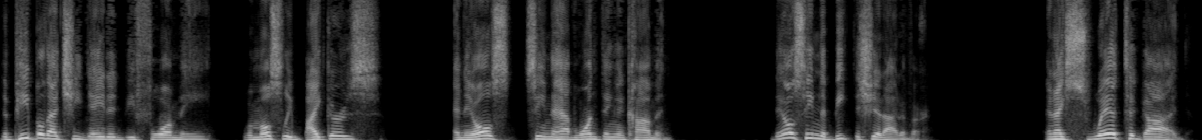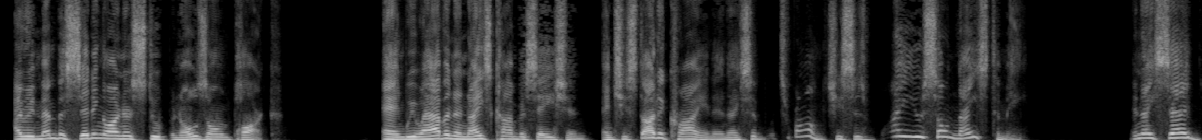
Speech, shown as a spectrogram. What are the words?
the people that she dated before me were mostly bikers, and they all seem to have one thing in common. They all seem to beat the shit out of her. And I swear to God, I remember sitting on her stoop in Ozone Park and we were having a nice conversation and she started crying and I said, What's wrong? She says, Why you so nice to me? And I said,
